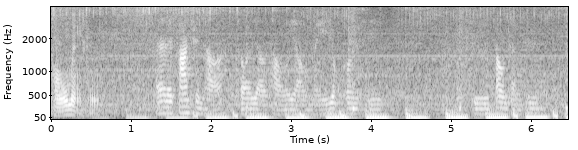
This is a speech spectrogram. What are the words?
好明显，睇下你翻转头，再由头由尾喐嗰阵，要兜阵圈。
